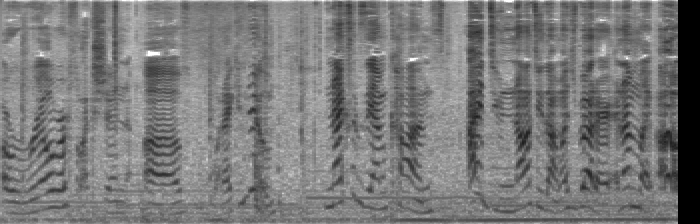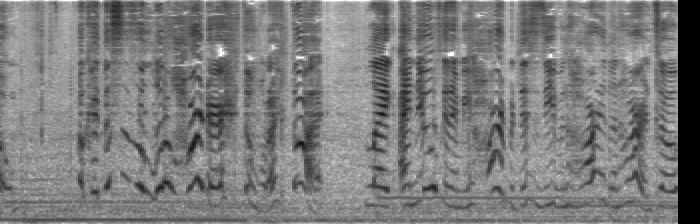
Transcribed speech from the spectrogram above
a real reflection of what I can do. Next exam comes, I do not do that much better. And I'm like, oh, okay, this is a little harder than what I thought. Like, I knew it was gonna be hard, but this is even harder than hard. So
